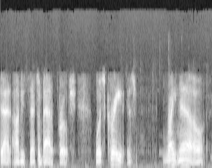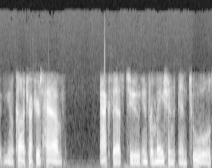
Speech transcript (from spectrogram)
that obviously that's a bad approach. What's great is right now, you know, contractors have access to information and tools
